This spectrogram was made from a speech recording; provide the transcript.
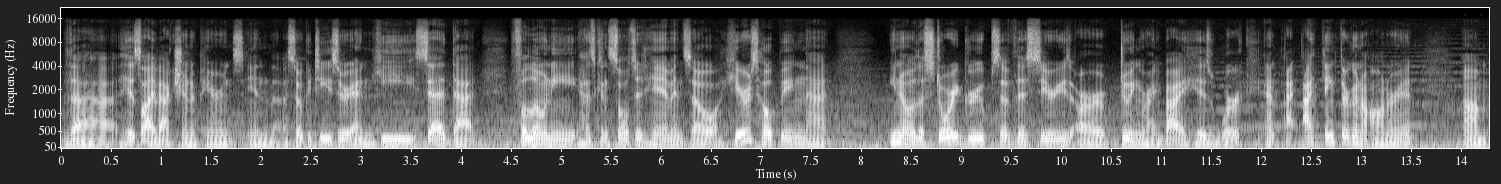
the his live action appearance in the Ahsoka teaser, and he said that Filoni has consulted him, and so here's hoping that you know the story groups of this series are doing right by his work, and I, I think they're going to honor it. Um,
